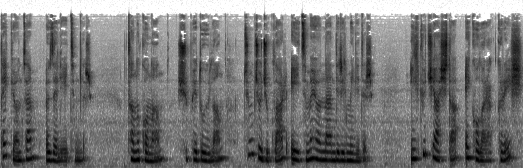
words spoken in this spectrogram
tek yöntem özel eğitimdir. Tanı konan, şüphe duyulan tüm çocuklar eğitime yönlendirilmelidir. İlk 3 yaşta ek olarak kreş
